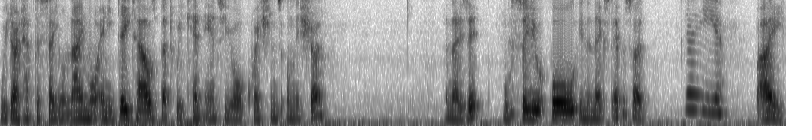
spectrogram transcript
We don't have to say your name or any details, but we can answer your questions on this show. And that is it. We'll see you all in the next episode. Yay. Bye.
